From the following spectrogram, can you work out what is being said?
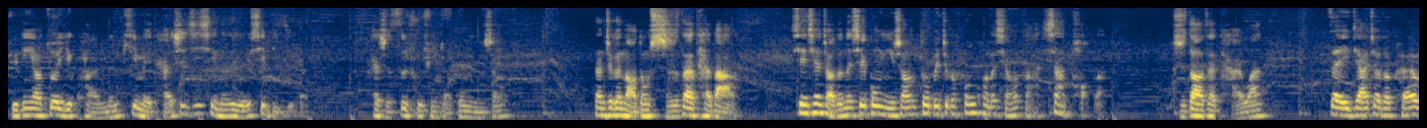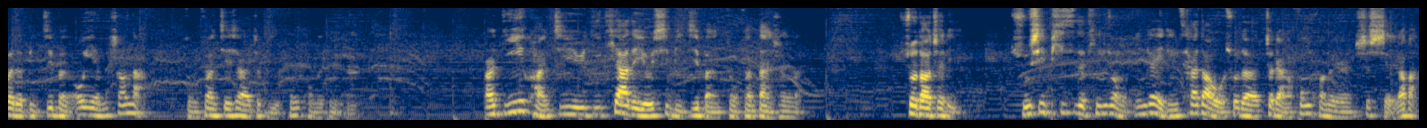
决定要做一款能媲美台式机性能的游戏笔记本，开始四处寻找供应商。但这个脑洞实在太大了，先前找的那些供应商都被这个疯狂的想法吓跑了。直到在台湾，在一家叫做 Clever 的笔记本 OEM 商那，总算接下了这笔疯狂的订单。而第一款基于 DTR 的游戏笔记本总算诞生了。说到这里，熟悉 PC 的听众应该已经猜到我说的这两个疯狂的人是谁了吧？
